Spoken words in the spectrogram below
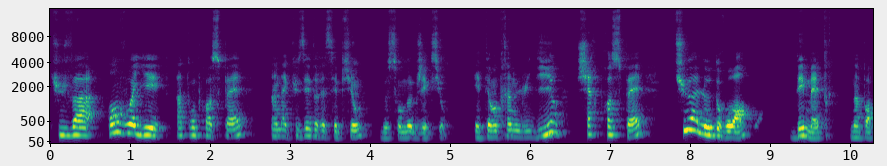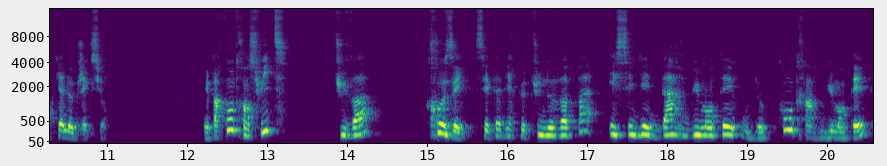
tu vas envoyer à ton prospect un accusé de réception de son objection. Et tu es en train de lui dire, cher prospect, tu as le droit d'émettre n'importe quelle objection. Mais par contre, ensuite, tu vas creuser, c'est-à-dire que tu ne vas pas essayer d'argumenter ou de contre-argumenter,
